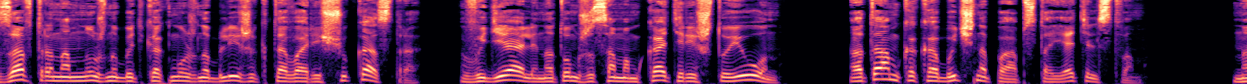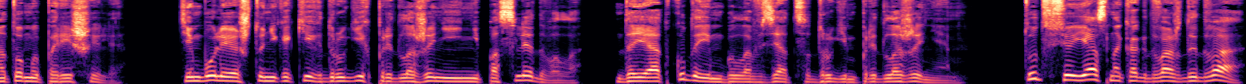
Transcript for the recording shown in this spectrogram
Завтра нам нужно быть как можно ближе к товарищу Кастро. В идеале на том же самом катере, что и он. А там, как обычно, по обстоятельствам. На то мы порешили. Тем более, что никаких других предложений не последовало. Да и откуда им было взяться другим предложением? Тут все ясно, как дважды два.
